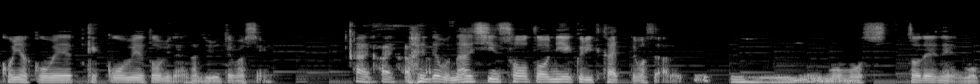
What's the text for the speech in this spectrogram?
婚約おめで、結婚おめでとうみたいな感じで言ってましたよ。あはいはいはい。あれでも内心相当煮えくり返ってますよ、あれ。うんもう、もう嫉妬でね、も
